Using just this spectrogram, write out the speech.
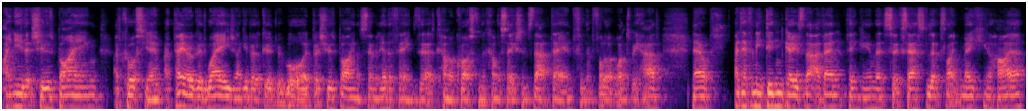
i knew that she was buying of course you know i pay her a good wage and i give her a good reward but she was buying on so many other things that had come across from the conversations that day and from the follow-up ones we had. Now i definitely didn't go to that event thinking that success looks like making a hire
